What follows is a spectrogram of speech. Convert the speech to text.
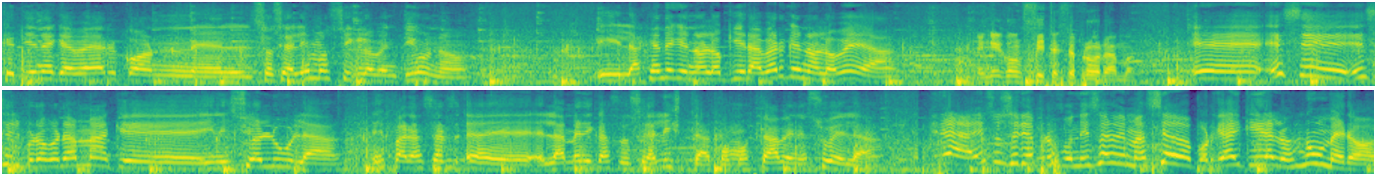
que tiene que ver con el socialismo siglo XXI. Y la gente que no lo quiera ver, que no lo vea. ¿En qué consiste ese programa? Eh, ese es el programa que inició Lula, es para hacer eh, la América socialista, como está Venezuela. Eso sería profundizar demasiado porque hay que ir a los números.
